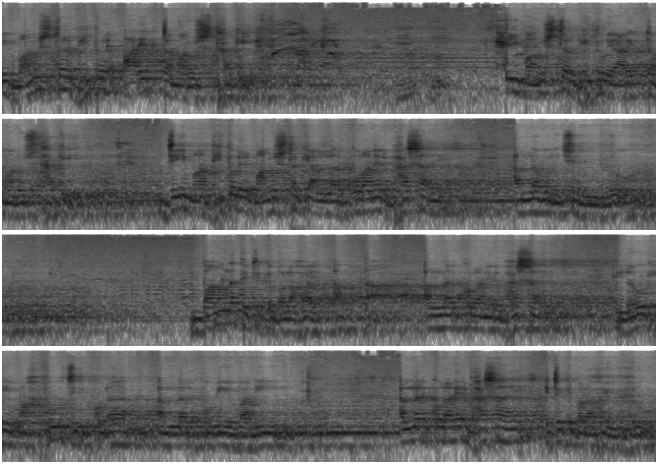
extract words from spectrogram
এই মানুষটার ভিতরে আরেকটা মানুষ থাকে, এই মানুষটার ভিতরে আরেকটা মানুষ থাকে, যেই ভিতরের মানুষটাকে আল্লাহর কোরআনের ভাষায় আল্লাহ বলেছেন রূহ বাংলাতে এটাকে বলা হয় আত্মা। আল্লাহর কোরআনের ভাষায় লৌহি মাহফুজের কোরআন আল্লাহর অমীয় বাণী। আল্লাহর কোরআনের ভাষায় এটাকে বলা হয় রূহ।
